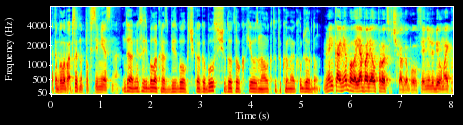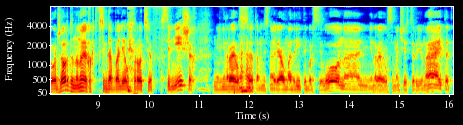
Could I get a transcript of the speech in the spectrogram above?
Это было абсолютно повсеместно. Да, у меня, кстати, была как раз бейсболка Чикаго Буллс еще до того, как я узнал, кто такой Майкл Джордан. У меня никогда не было, я болел против Чикаго Буллс. Я не любил Майкла Джордана, но я как-то всегда болел против сильнейших. Мне не нравился, ага. там, не знаю, Реал Мадрид и Барселона, не нравился Манчестер Юнайтед,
